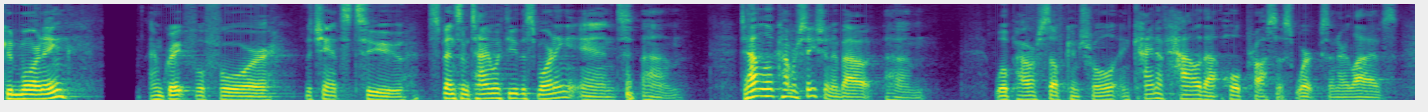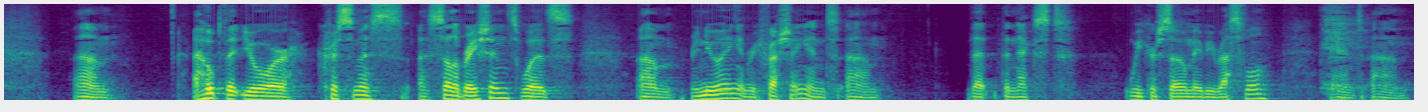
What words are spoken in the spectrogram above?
Good morning. I'm grateful for the chance to spend some time with you this morning and um, to have a little conversation about um, willpower, self control, and kind of how that whole process works in our lives. Um, I hope that your Christmas uh, celebrations was um, renewing and refreshing, and um, that the next week or so may be restful. And um,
